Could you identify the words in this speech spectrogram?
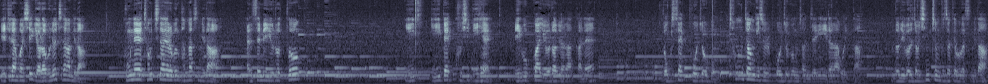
일주일에 한 번씩 여러분을 찾아갑니다. 국내 청취자 여러분 반갑습니다. 안쌤의 유로톡 292회 미국과 유럽연합 간의 녹색 보조금, 청정기술 보조금 전쟁이 일어나고 있다. 오늘 이거를 좀 심층 분석해 보겠습니다.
